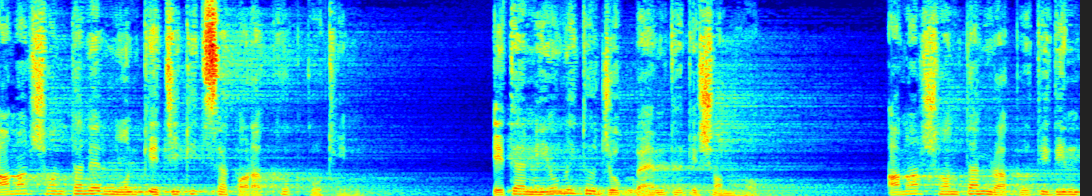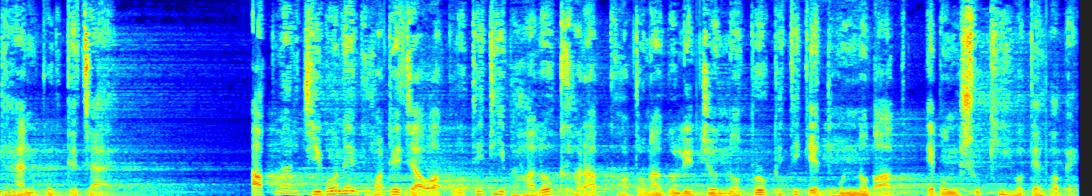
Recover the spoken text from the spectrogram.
আমার সন্তানের মনকে চিকিৎসা করা খুব কঠিন। এটা নিয়মিত যোগব্যায়াম থেকে সম্ভব। আমার সন্তানরা প্রতিদিন ধ্যান করতে চায়। আপনার জীবনে ঘটে যাওয়া প্রতিটি ভালো খারাপ ঘটনাগুলির জন্য প্রকৃতিকে ধন্যবাদ এবং সুখী হতে হবে।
